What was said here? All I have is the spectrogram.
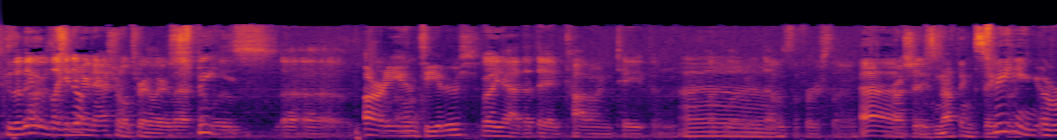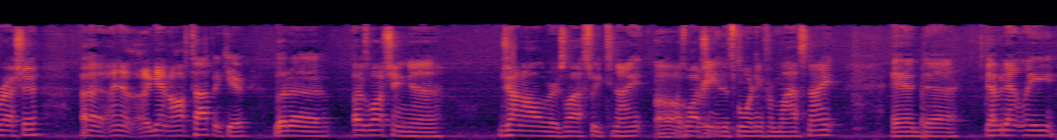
Because I think it was like an international trailer that Speak- was. Uh, uh, Already in theaters. well, yeah, that they had caught on tape and uploaded. That was the first thing. Uh, Russia is nothing sacred. Speaking of Russia, uh, I know again off topic here, but uh, I was watching uh, John Oliver's last week tonight. Oh, I was watching great. it this morning from last night, and uh, evidently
